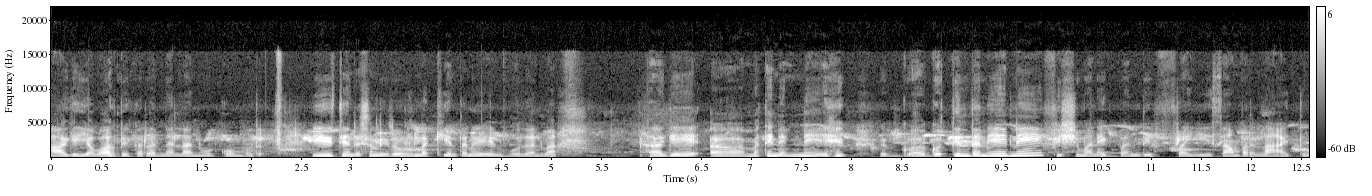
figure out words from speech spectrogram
ಹಾಗೆ ಯಾವಾಗ ಬೇಕಾದ್ರೂ ಅದನ್ನೆಲ್ಲ ನೋಡ್ಕೊಬೋದು. ಈ ಜನ್ರೇಷನಲ್ಲಿ ಇರೋರು ಲಕ್ಕಿ ಅಂತಲೂ ಹೇಳ್ಬೋದು ಅಲ್ವಾ? ಹಾಗೆ ಮತ್ತು ನೆನ್ನೆ ಗೊತ್ತಿಲ್ದನೇ ಫಿಶ್ ಮನೆಗೆ ಬಂದು ಫ್ರೈ ಸಾಂಬಾರೆಲ್ಲ ಆಯಿತು.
